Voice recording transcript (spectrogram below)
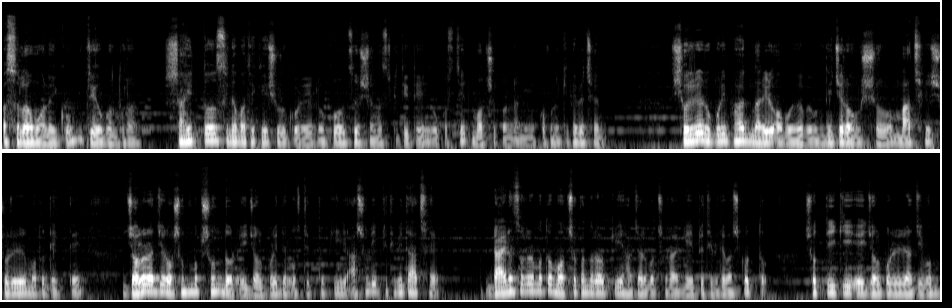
আসসালামু আলাইকুম, প্রিয় বন্ধুরা। সাহিত্য সিনেমা থেকে শুরু করে লোকজ সংস্কৃতিতে উপস্থিত মৎস্যকন্যা নিয়ে কখনো কি ভেবেছেন? শরীরের উপরিভাগ নারীর অবয়ব এবং নিচের অংশ মাছের শরীরের মতো দেখতে জলরাজ্যের অসম্ভব সুন্দর, এই জলপরীদের অস্তিত্ব কি আসলেই পৃথিবীতে আছে? ডাইনোসরের মতো মৎস্যকন্যারাও কি হাজার বছর আগে পৃথিবীতে বাস করত? সত্যিই কি এই জলপরীরা জীবন্ত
